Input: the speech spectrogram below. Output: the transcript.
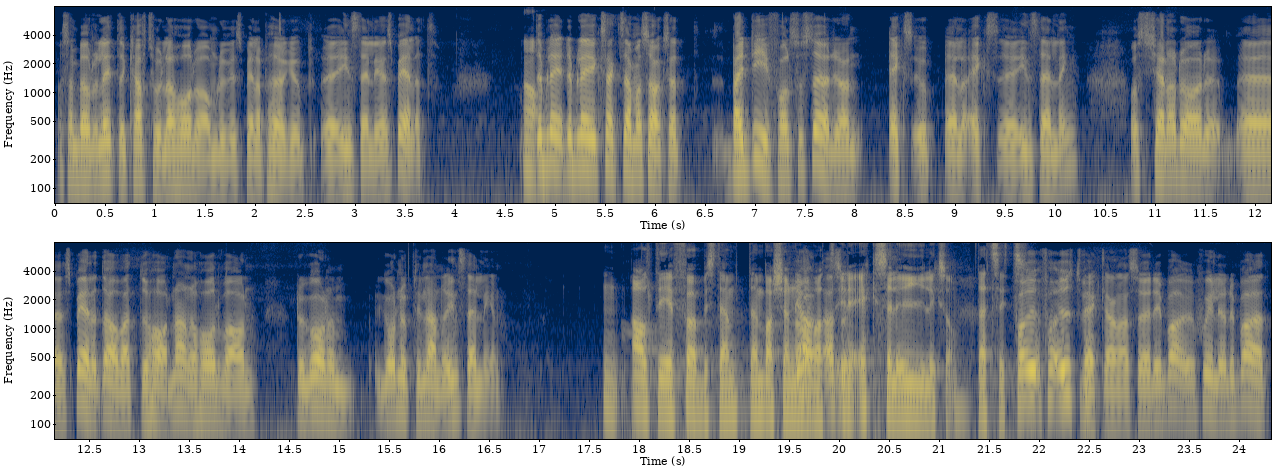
och sen behöver du lite kraftfulla hårdvara om du vill spela på högre upp, äh, inställningar i spelet. Ja. Det, blir, det blir exakt samma sak så att by default så stödjer den X upp eller X äh, inställning. Och så känner då äh, spelet av att du har den andra hårdvaran, då går den, går den upp till den andra inställningen. Mm. Allt är förbestämt, den bara känner ja, av att alltså, är det X eller Y liksom, that's it. För, för utvecklarna så är det bara, skiljer det bara att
